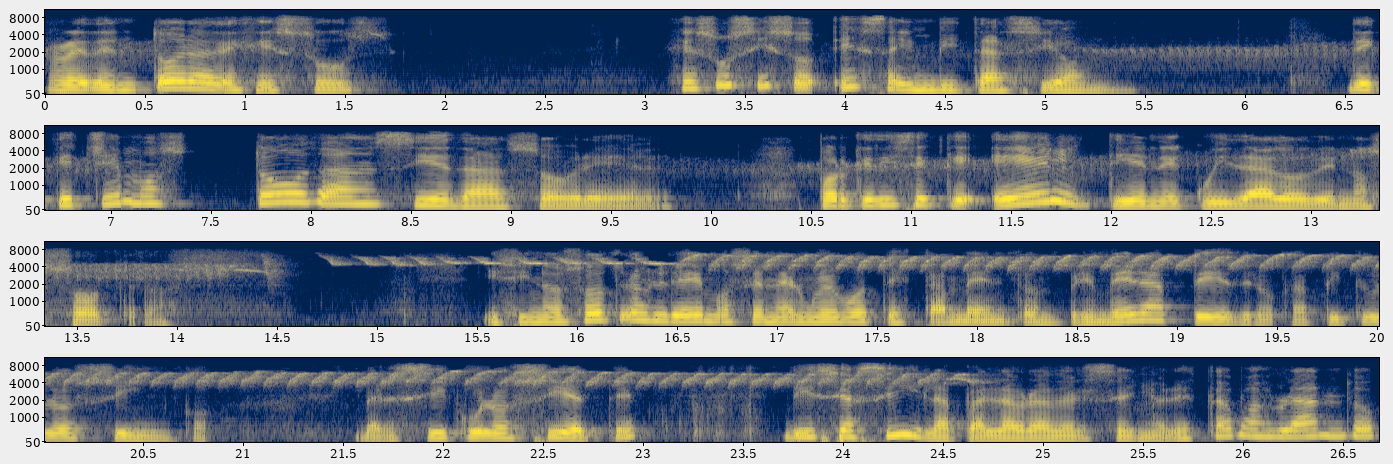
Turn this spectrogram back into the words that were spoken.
redentora de Jesús. Jesús hizo esa invitación de que echemos toda ansiedad sobre Él porque dice que Él tiene cuidado de nosotros. Y si nosotros leemos en el Nuevo Testamento, en 1 Pedro capítulo 5, versículo 7, dice así la palabra del Señor. Estamos hablando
